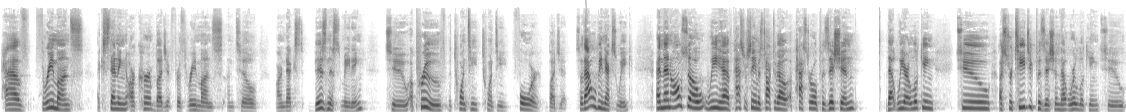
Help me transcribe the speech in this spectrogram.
have three months extending our current budget for three months until our next business meeting to approve the 2024 budget. So that will be next week. And then also, we have, Pastor Sam has talked about a pastoral position that we are looking to, a strategic position that we're looking to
